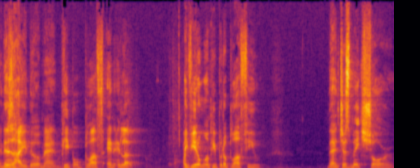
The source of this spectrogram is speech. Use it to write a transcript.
And this is how you do it, man. People bluff, and, and look, if you don't want people to bluff you, then just make sure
